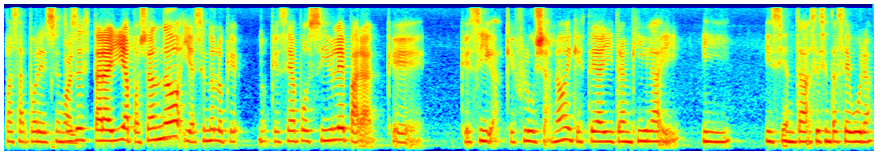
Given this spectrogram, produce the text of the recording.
pasar por eso. Entonces, estar ahí apoyando y haciendo lo que, lo que sea posible para que, que siga, que fluya, ¿no? Y que esté ahí tranquila y, y, y sienta, se sienta segura.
